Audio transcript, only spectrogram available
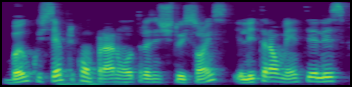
Bancos sempre compraram outras instituições e literalmente eles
